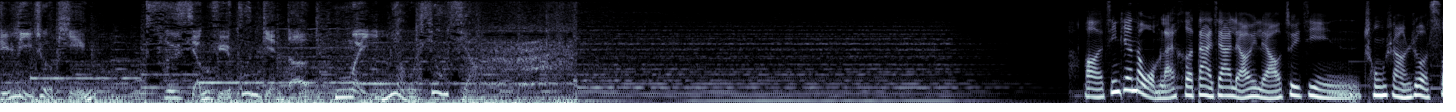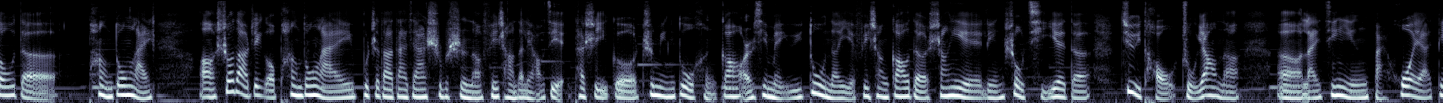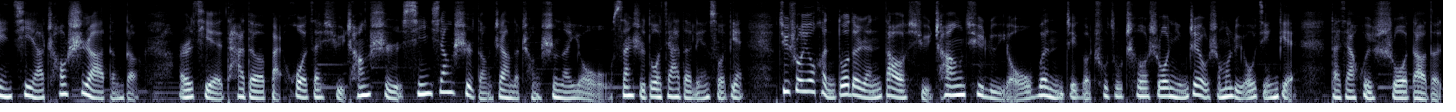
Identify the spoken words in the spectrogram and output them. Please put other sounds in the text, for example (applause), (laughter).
实力热评，思想与观点的美妙交响。啊，今天呢，我们来和大家聊一聊最近冲上热搜的胖东来。呃，说到这个胖东来，不知道大家是不是呢非常的了解？它是一个知名度很高，而且美誉度呢也非常高的商业零售企业的巨头，主要呢，呃，来经营百货呀、电器啊、超市啊等等。而且它的百货在许昌市、新乡市等这样的城市呢有三十多家的连锁店。据说有很多的人到许昌去旅游，问这个出租车说：“你们这有什么旅游景点？”大家会说到的。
